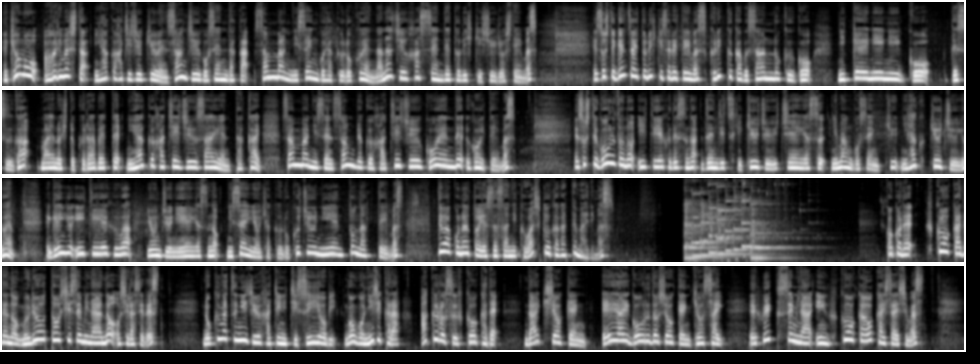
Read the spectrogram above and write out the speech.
え今日も上がりました。289円35銭高、32,506円78銭で取引終了しています。そして現在取引されていますクリック株365、日経225、ですが、前の日と比べて283円高い32,385円で動いています。そしてゴールドの ETF ですが、前日比91円安25,294円。原油 ETF は42円安の2462円となっています。ではこの後安田さんに詳しく伺ってまいります。ここで福岡での無料投資セミナーのお知らせです。6月28日水曜日午後2時からアクロス福岡で大気証券 AI ゴールド証券共催 FX セミナー in 福岡を開催します。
